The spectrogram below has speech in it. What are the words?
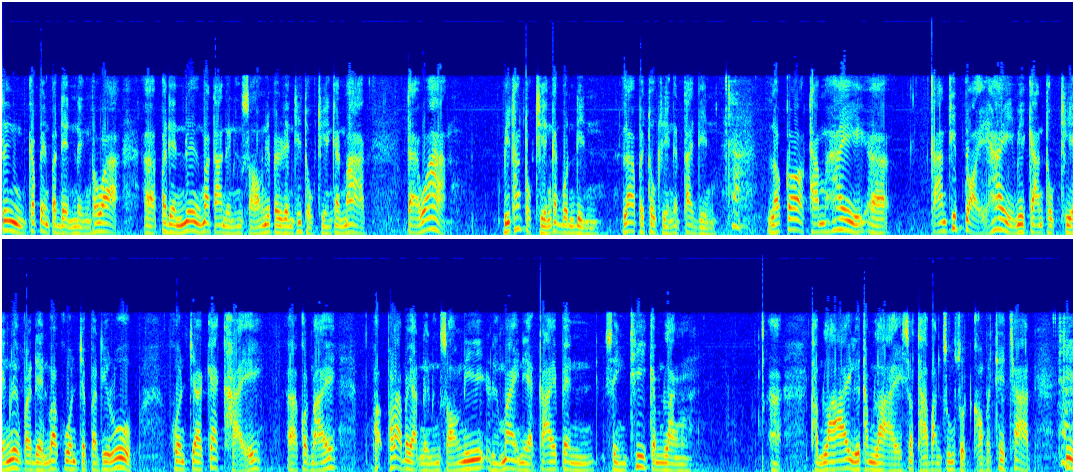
ซึ่งก็เป็นประเด็นหนึ่งเพราะว่าเอ่อประเด็นเรื่องมาตรา1นึเนี่ยเป็นประเด็นที่ถกเถียงกันมาก แต่ว่ามีทั้งถกเถียงกันบนดิน แล้วไปถกเถียงกันใต้ดินค่ะแล้วก็ทำให้เอ่อการที่ปล่อยให้มีการถกเถียงเรื่องประเด็นว่าควรจะปฏิรูป ควรจะแก้ไขเอ่อกฎหมายพระพระราชบัญญัติหนึ่งหนึ่งสองนี้ หรือไม่เนี่ยกลายเป็นสิ่งที่กำลังอ่าทำร้ายหรือทำลายสถาบันสูงสุดของประเทศชาติค่ะที่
